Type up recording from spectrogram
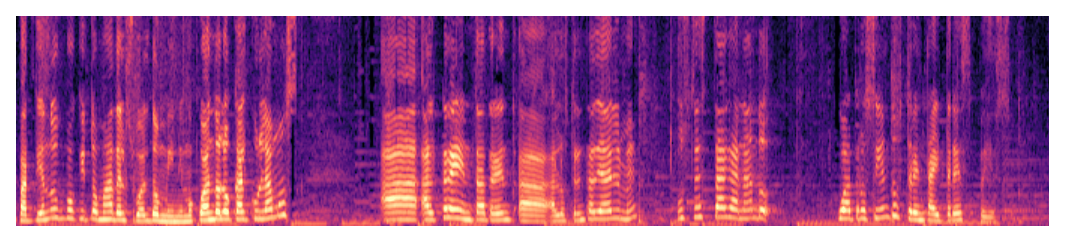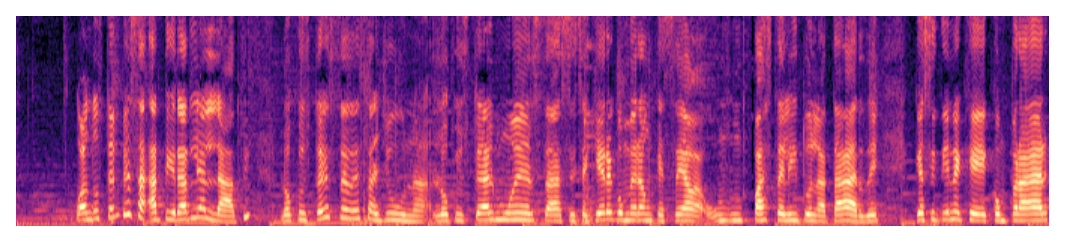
Partiendo un poquito más del sueldo mínimo. Cuando lo calculamos a, al 30, 30 a, los 30 días del mes, usted está ganando 433 pesos. Cuando usted empieza a tirarle al lápiz, lo que usted se desayuna, lo que usted almuerza, si se quiere comer aunque sea un, un pastelito en la tarde, que si tiene que comprar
